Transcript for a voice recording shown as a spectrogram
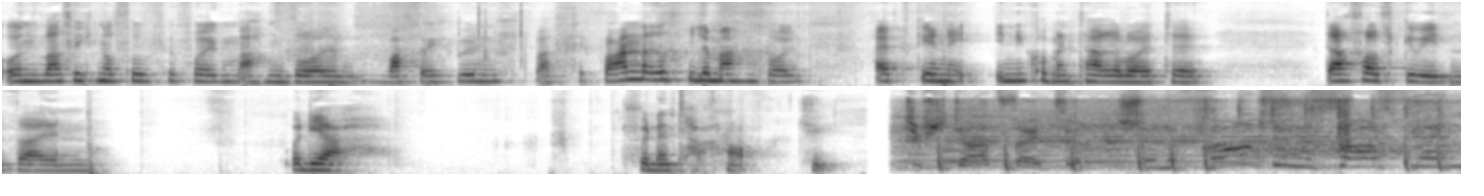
Und was ich noch so für Folgen machen soll, was ihr euch wünscht, was ich für andere Spiele machen soll, schreibt gerne in die Kommentare, Leute. Das soll es gewesen sein. Und ja, schönen Tag noch. Tschüss. Startseite. Schöne Frauen, schönes Haus,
